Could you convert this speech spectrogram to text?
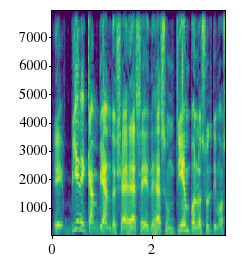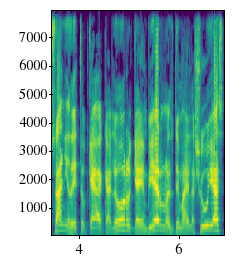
eh, viene cambiando ya desde hace, desde hace un tiempo en los últimos años, de esto que haga calor, que haga invierno, el tema de las lluvias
